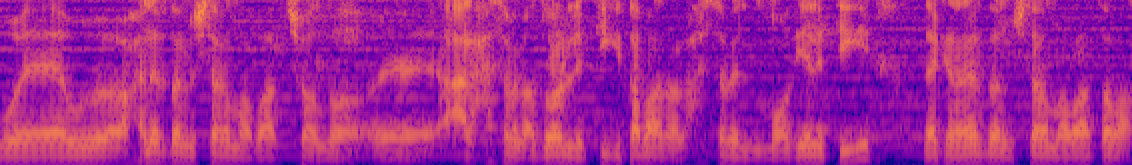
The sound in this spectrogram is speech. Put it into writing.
وهنفضل نشتغل مع بعض إن شاء الله آه على حسب الأدوار اللي بتيجي طبعا وعلى حسب المواضيع اللي بتيجي لكن هنفضل نشتغل مع بعض طبعا.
